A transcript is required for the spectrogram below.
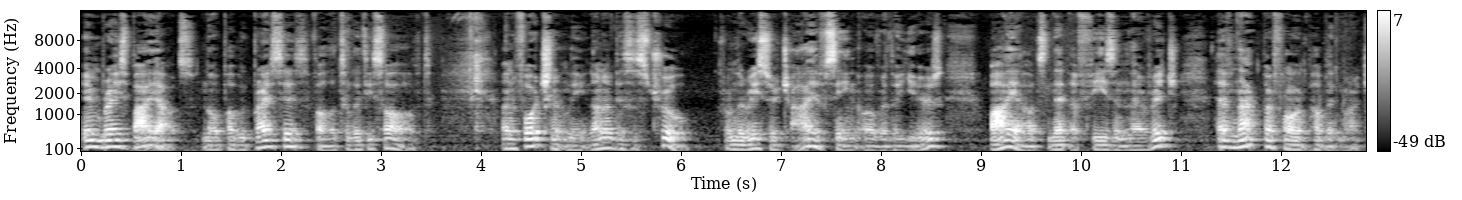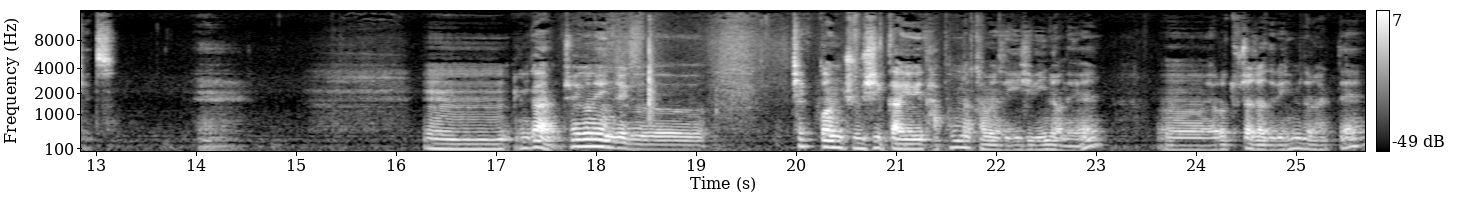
Embrace buyouts. No public prices, volatility solved. Unfortunately, none of this is true. From the research I have seen over the years, buyouts, net of fees and leverage, have not performed public markets. 음, 그러니까 최근에 이제 그 채권 주식 가격이 다 폭락하면서 22년에 어, 여러 투자자들이 힘들어할 때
